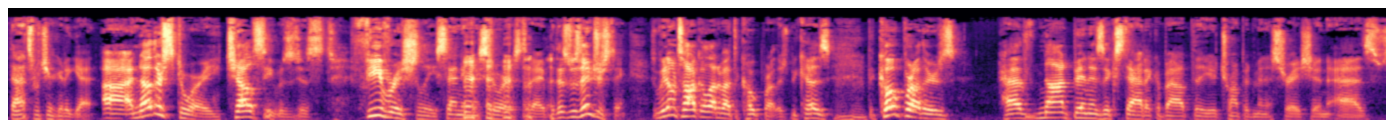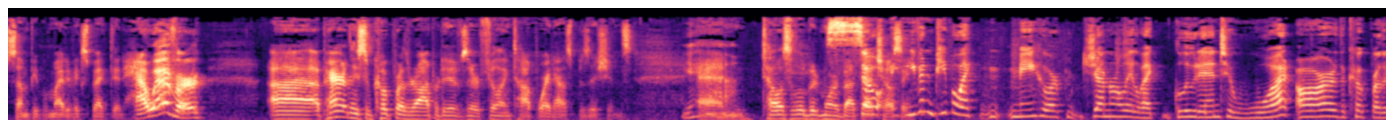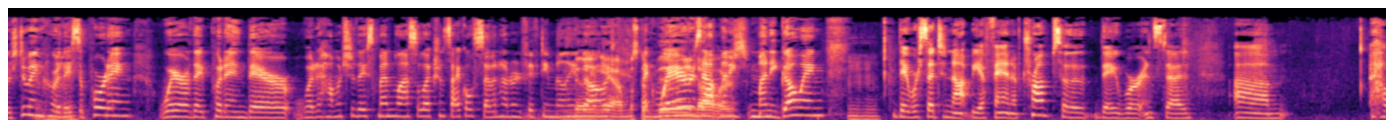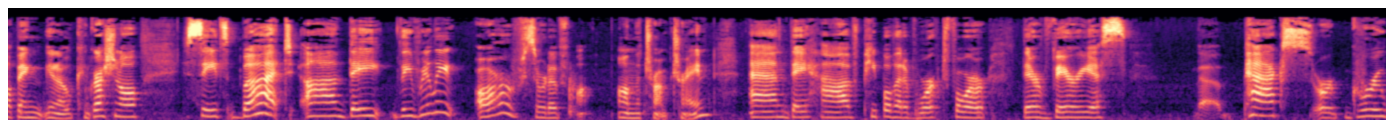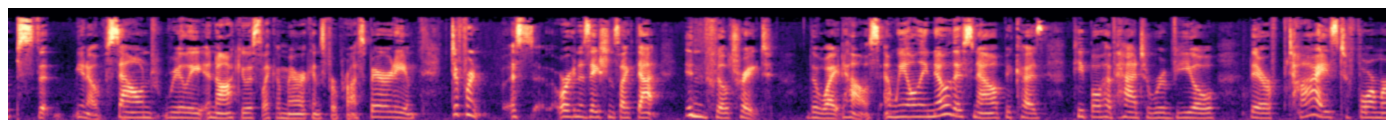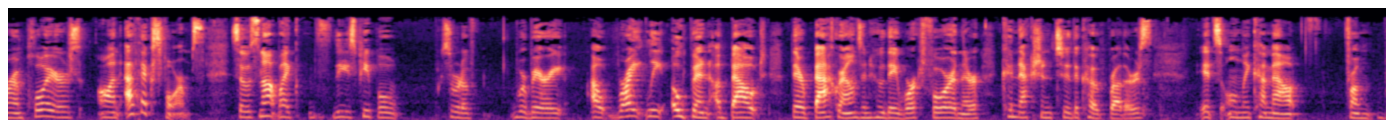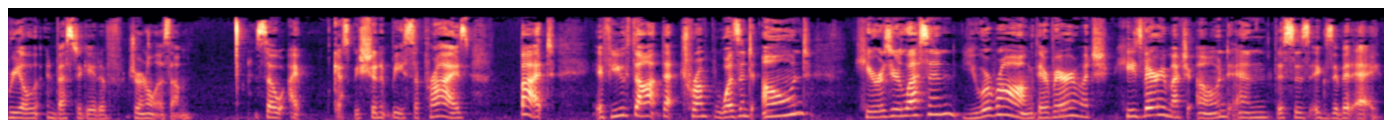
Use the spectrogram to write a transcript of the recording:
That's what you're going to get. Uh, another story. Chelsea was just feverishly sending me stories today, but this was interesting. We don't talk a lot about the Koch brothers because the Koch brothers have not been as ecstatic about the Trump administration as some people might have expected. However, uh, apparently some Koch brother operatives are filling top White House positions. Yeah. And tell us a little bit more about so that, Chelsea. even people like me who are generally like glued into what are the Koch brothers doing? Who are Mm-hmm. they supporting? Where are they putting their what? How much did they spend last election cycle? Seven hundred fifty million dollars. yeah, almost a like where is that money money going? They were said to not be a fan of Trump, so they were instead. Um, helping you know congressional seats, but uh, they they really are sort of on the Trump train, and they have people that have worked for their various uh, PACs or groups that you know sound really innocuous, like Americans for Prosperity and different uh, organizations like that infiltrate the White House, and we only know this now because people have had to reveal their ties to former employers on ethics forms. So it's not like these people sort of were very outrightly open about their backgrounds and who they worked for and their connection to the Koch brothers. It's only come out from real investigative journalism. So I guess we shouldn't be surprised. But if you thought that Trump wasn't owned, here's your lesson. You were wrong. They're very much he's very much owned and this is exhibit A.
